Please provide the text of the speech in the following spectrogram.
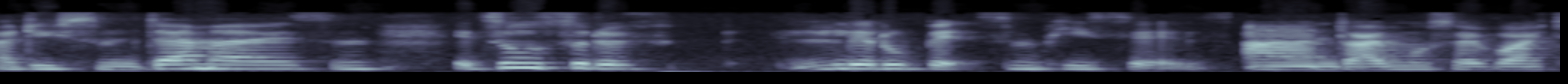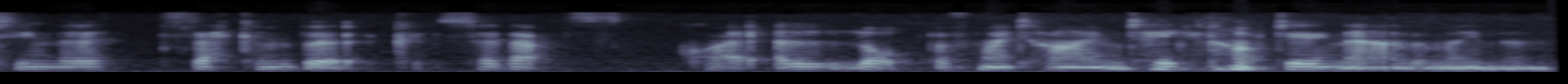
I do some demos and it's all sort of little bits and pieces. And I'm also writing the second book, so that's quite a lot of my time taken up doing that at the moment.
